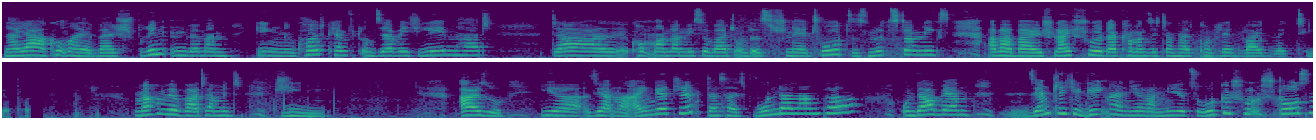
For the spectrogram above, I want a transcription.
naja, guck mal, bei Sprinten, wenn man gegen einen Colt kämpft und sehr wenig Leben hat, da kommt man dann nicht so weit und ist schnell tot. Das nützt dann nichts. Aber bei Schleichschuhe, da kann man sich dann halt komplett weit weg teleportieren. Machen wir weiter mit Genie. Also, ihr, sie hat nur ein Gadget, das heißt Wunderlampe. Und da werden sämtliche Gegner in ihrer Nähe zurückgestoßen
